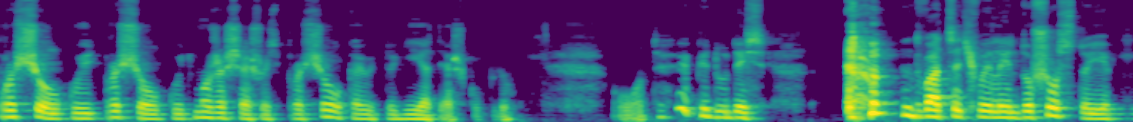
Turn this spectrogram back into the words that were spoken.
прощолкують, прощолкують. Може, ще щось прощолкають, тоді я теж куплю. От. І піду десь 20 хвилин до шостої,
